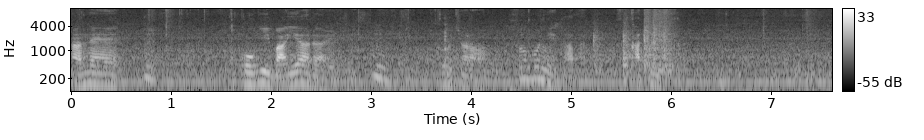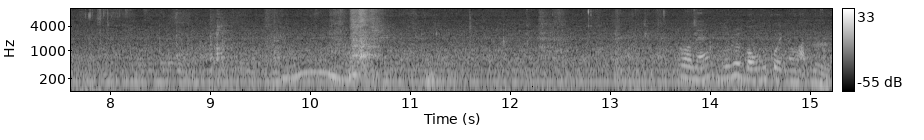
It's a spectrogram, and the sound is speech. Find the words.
안에 응. 고기 마이야르 알지? 응. 그것처럼 수분이 다 같은 거. 그러네. 물을 머금고 있는 것 같아. 응.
